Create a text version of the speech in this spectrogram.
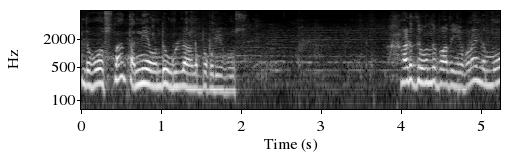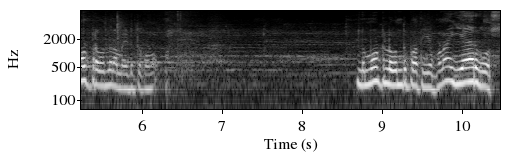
இந்த ஹோஸ் தான் தண்ணியை வந்து உள்ளே அனுப்பக்கூடிய ஹோஸ். அடுத்து வந்து பார்த்திங்க அப்படின்னா இந்த மோட்டரை வந்து நம்ம எடுத்துக்கணும். இந்த மோட்டரில் வந்து பார்த்திங்க அப்படின்னா ஏர் ஹோஸ்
